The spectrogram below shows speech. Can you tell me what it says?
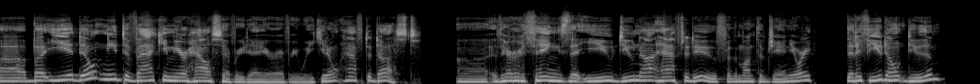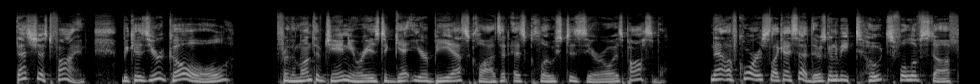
Uh, but you don't need to vacuum your house every day or every week. You don't have to dust. Uh, there are things that you do not have to do for the month of January that if you don't do them, that's just fine because your goal for the month of January is to get your BS closet as close to zero as possible. Now, of course, like I said, there's going to be totes full of stuff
